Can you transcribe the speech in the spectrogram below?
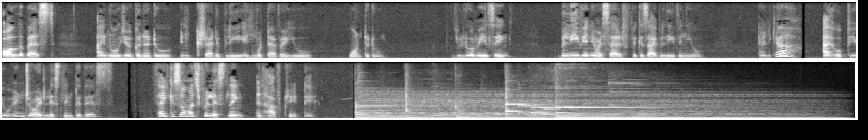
all the best. I know you're gonna do incredibly in whatever you want to do. You'll do amazing. Believe in yourself because I believe in you. And yeah, I hope you enjoyed listening to this. Thank you so much for listening and have a great day.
